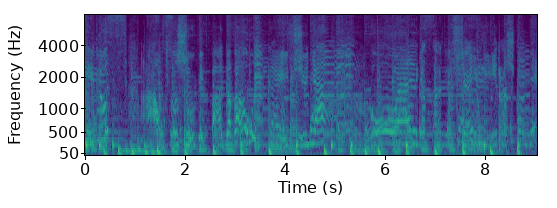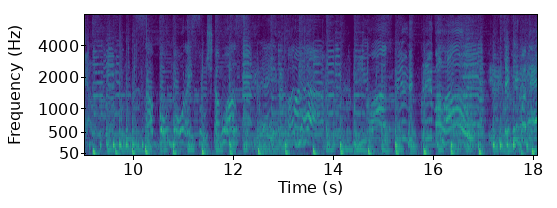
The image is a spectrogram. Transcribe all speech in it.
Įklius, aukso žuvį pagavau, kaip žinia. O elgės atvirkščiai kažkodėl savo norais užkamuos greit mane. Juos pildyt privalau ir visaip kaip padėt.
